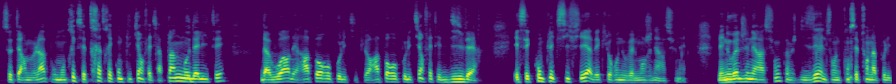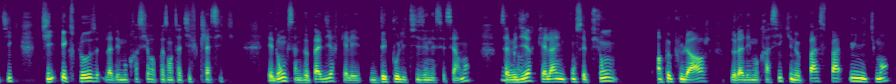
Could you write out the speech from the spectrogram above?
ce terme-là pour montrer que c'est très, très compliqué. En fait, il y a plein de modalités d'avoir des rapports aux politiques. Le rapport aux politiques, en fait, est divers. Et c'est complexifié avec le renouvellement générationnel. Les nouvelles générations, comme je disais, elles ont une conception de la politique qui explose la démocratie représentative classique. Et donc, ça ne veut pas dire qu'elle est dépolitisée nécessairement. Ça veut dire qu'elle a une conception un peu plus large de la démocratie qui ne passe pas uniquement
